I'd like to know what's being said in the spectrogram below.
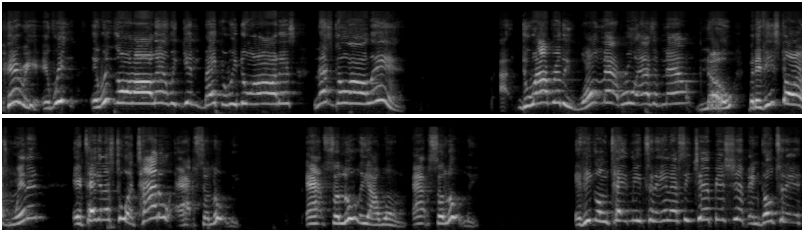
period. If we if we going all in, we getting Baker, we doing all this, let's go all in. Do I really want Matt Rhule as of now? No. But if he starts winning and taking us to a title, absolutely. Absolutely, I want him. Absolutely. If he gonna take me to the NFC Championship and go to the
